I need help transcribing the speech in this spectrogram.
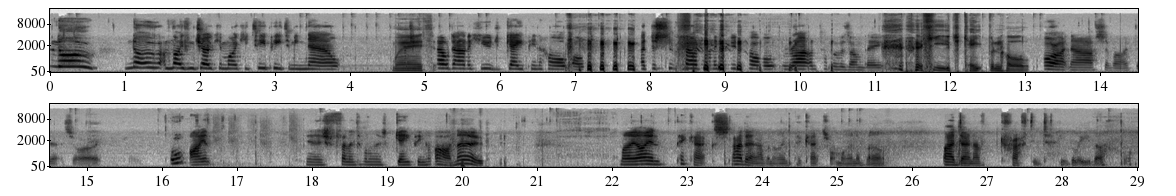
no! No! No! I'm not even joking, Mikey. TP to me now. I Wait. just fell down a huge gaping hole. Oh, I just fell down a huge hole right on top of a zombie. a huge gaping hole. Alright, now I survived it. It's alright. Oh, iron. Yeah, I just fell into one of those gaping. Oh no! My iron pickaxe. I don't have an iron pickaxe. What am I on about? I don't have crafting table either.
